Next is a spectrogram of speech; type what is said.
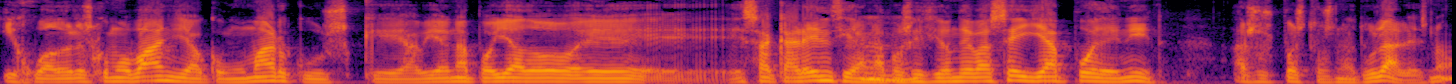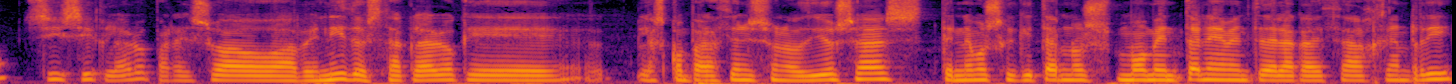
y jugadores como Banja o como Marcus, que habían apoyado eh, esa carencia en la posición de base, ya pueden ir a sus puestos naturales, ¿no? Sí, sí, claro, para eso ha venido. Está claro que las comparaciones son odiosas, tenemos que quitarnos momentáneamente de la cabeza a Henry.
